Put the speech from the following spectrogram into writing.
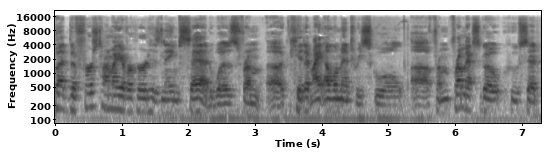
But the first time I ever heard his name said was from a kid at my elementary school uh, from from Mexico who said,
